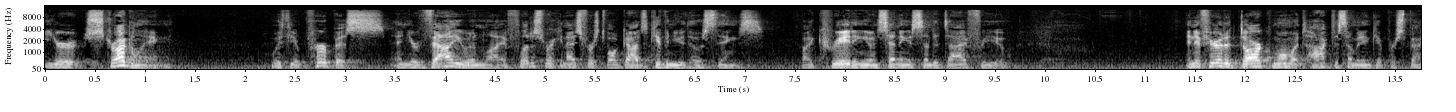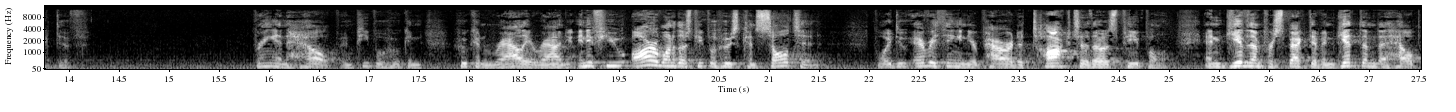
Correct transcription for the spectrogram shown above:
you're struggling with your purpose and your value in life, let us recognize, first of all, God's given you those things by creating you and sending his son to die for you. And if you're at a dark moment, talk to somebody and get perspective bring in help and people who can, who can rally around you. And if you are one of those people who's consulted, boy, do everything in your power to talk to those people and give them perspective and get them the help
